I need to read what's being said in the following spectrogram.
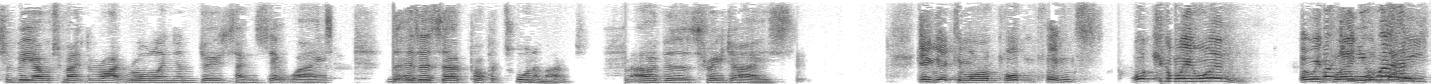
to be able to make the right ruling and do things that way. It is a proper tournament over the three days. Getting back to more important things, what can we win? Are we what playing for win? money?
